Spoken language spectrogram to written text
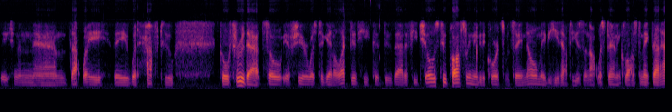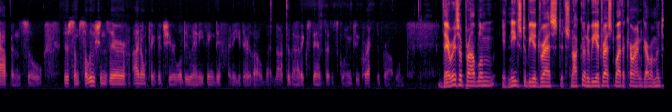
station, and, and that way they would have to go through that. So if Scheer was to get elected, he could do that. If he chose to, possibly, maybe the courts would say no. Maybe he'd have to use the notwithstanding clause to make that happen. So there's some solutions there. I don't think that Scheer will do anything different either, though, but not to that extent that it's going to correct the problem. There is a problem. It needs to be addressed. It's not going to be addressed by the current government.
